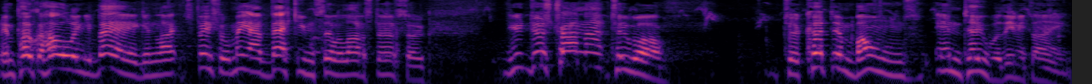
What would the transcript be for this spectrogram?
and poke a hole in your bag. And like, especially with me, I vacuum seal a lot of stuff. So you just try not to, uh, to cut them bones in two with anything.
